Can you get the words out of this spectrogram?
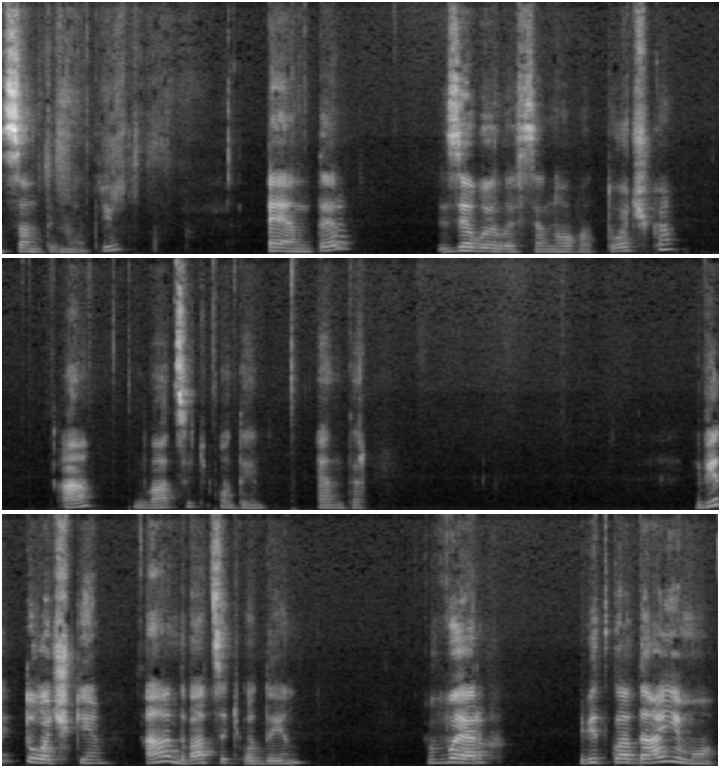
см. Enter. З'явилася нова точка А21. Enter. Від точки А21 вверх відкладаємо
